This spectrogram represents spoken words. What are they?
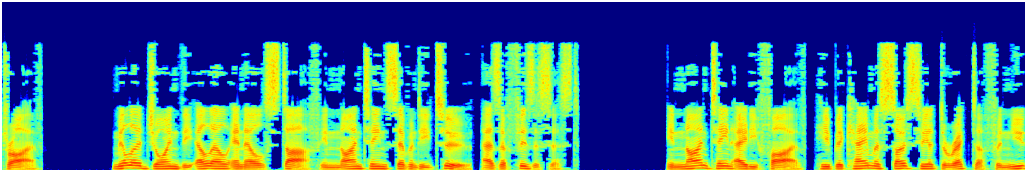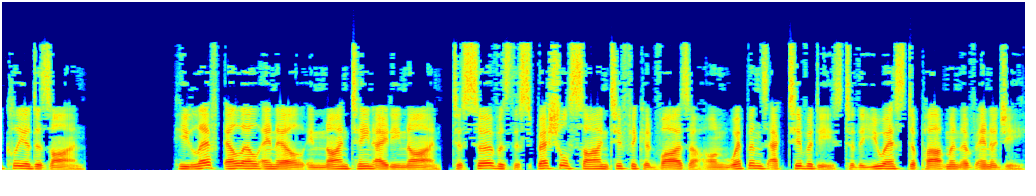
Drive. Miller joined the LLNL staff in 1972, as a physicist. In 1985, he became Associate Director for Nuclear Design. He left LLNL in 1989, to serve as the Special Scientific Advisor on Weapons Activities to the U.S. Department of Energy.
